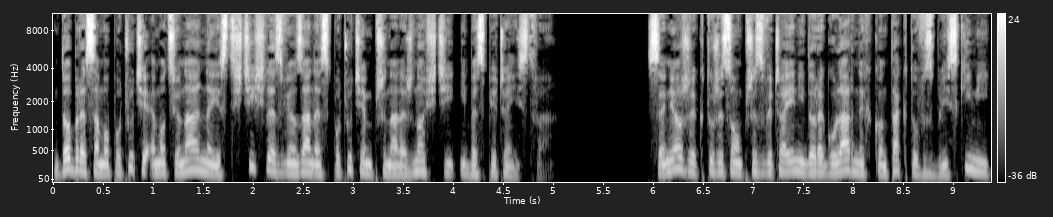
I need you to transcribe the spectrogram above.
Dobre samopoczucie emocjonalne jest ściśle związane z poczuciem przynależności i bezpieczeństwa. Seniorzy, którzy są przyzwyczajeni do regularnych kontaktów z bliskimi,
